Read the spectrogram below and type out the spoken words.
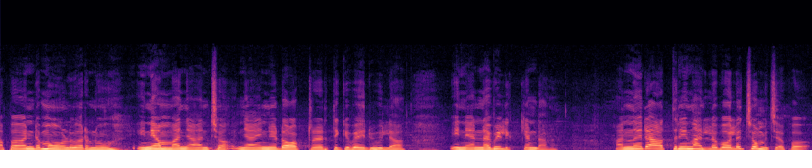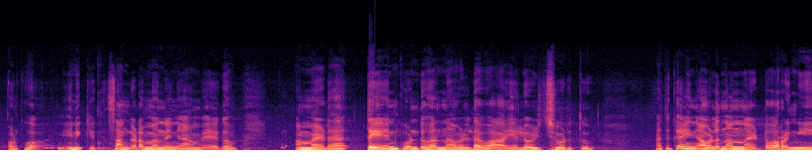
അപ്പോൾ എന്റെ മോൾ പറഞ്ഞു ഇനി അമ്മ ഞാൻ ചോ ഞാൻ ഇനി ഡോക്ടറെ അടുത്തേക്ക് വരില്ല ഇനി എന്നെ വിളിക്കണ്ട. അന്ന് രാത്രി നല്ലപോലെ ചുമച്ചപ്പോൾ അവൾക്ക് എനിക്ക് സങ്കടം വന്ന് ഞാൻ വേഗം അമ്മയുടെ തേൻ കൊണ്ടുവന്ന് അവളുടെ വായിൽ ഒഴിച്ചു കൊടുത്തു. അത് കഴിഞ്ഞ് അവൾ നന്നായിട്ട് ഉറങ്ങി.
